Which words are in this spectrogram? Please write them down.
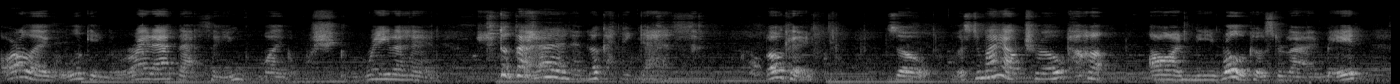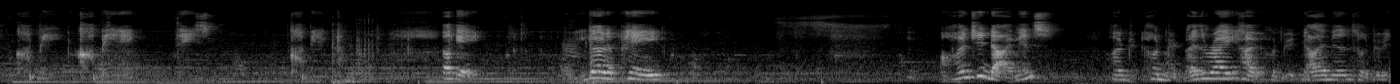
are like looking right at that thing, like straight ahead. Straight ahead and look at the death. Okay, so let's do my outro on the roller coaster that I made. Copy, copying this, copying. Okay, you gotta pay a hundred diamonds. 100, 100 netherite, 100 diamonds, 100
